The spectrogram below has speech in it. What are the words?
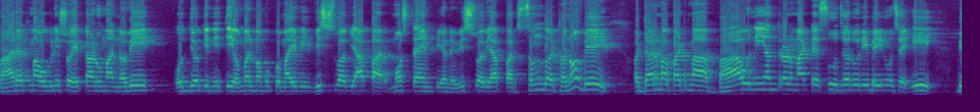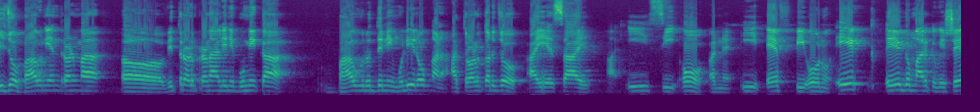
ભારતમાં ઓગણીસો એકાણુંમાં નવી ઔદ્યોગિક નીતિ અમલમાં મૂકવામાં આવી. વિશ્વ વ્યાપાર મોસ્ટ એમપી અને વિશ્વ વ્યાપાર સંગઠનો બે. અઢારમા પાઠમાં ભાવ નિયંત્રણ માટે શું જરૂરી બન્યું છે? ઈ બીજો ભાવ નિયંત્રણમાં વિતરણ પ્રણાલીની ભૂમિકા, ભાવ વૃદ્ધિની મૂડી રોકાણ, આ ત્રણ કરજો, આઈએસઆઈ ઈસીઓ અને ઈએફપીઓ નો એક એક માર્ક વિશે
